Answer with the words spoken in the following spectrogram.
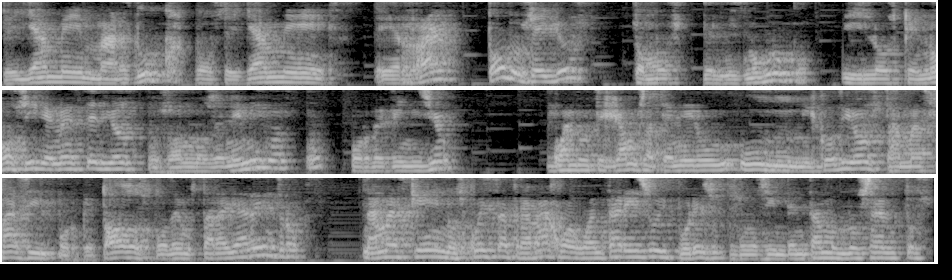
se llame Marduk o se llame eh, Ra, todos ellos somos del mismo grupo. Y los que no siguen a este dios, pues son los enemigos, ¿no? por definición. Cuando llegamos a tener un, un único Dios, está más fácil porque todos podemos estar allá adentro. Nada más que nos cuesta trabajo aguantar eso y por eso pues nos inventamos los santos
